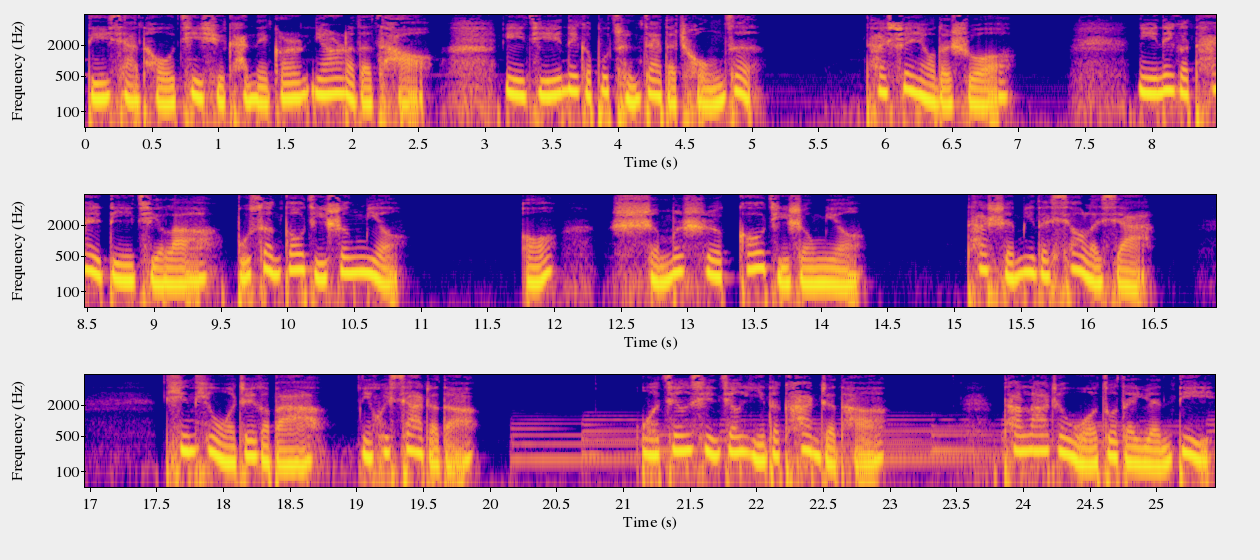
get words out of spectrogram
低下头继续看那根蔫了的草，以及那个不存在的虫子。他炫耀的说。你那个太低级了，不算高级生命。哦，什么是高级生命？他神秘的笑了下。听听我这个吧，你会吓着的。我将信将疑的看着他，他拉着我坐在原地。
